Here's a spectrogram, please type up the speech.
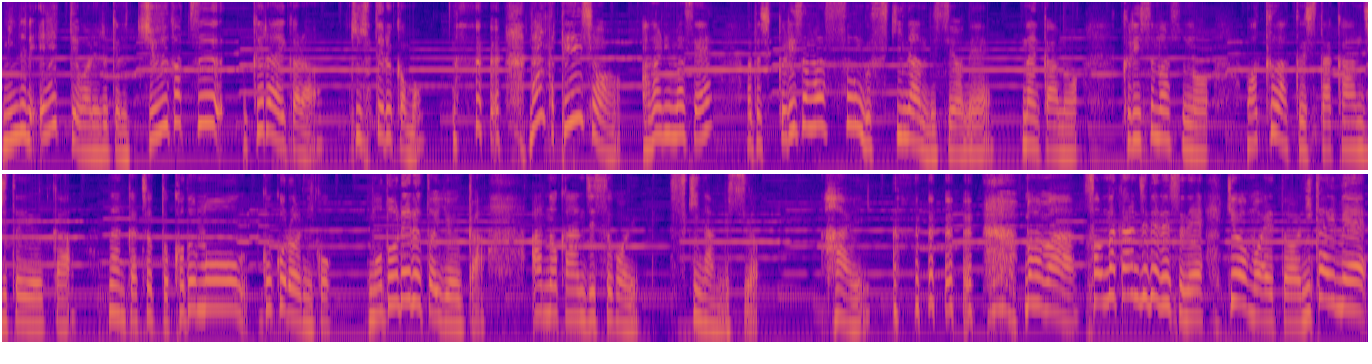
みんなに「えっ?」て言われるけど10月ぐらいから聞いてるかも。なんかテンション上がりません？私クリスマスソング好きなんですよね。なんかあのクリスマスのワクワクした感じというかなんかちょっと子供心にこう戻れるというかあの感じすごい好きなんですよ。はい。まあまあそんな感じでですね今日もえっと2回目、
